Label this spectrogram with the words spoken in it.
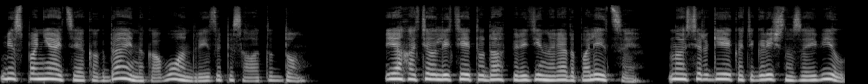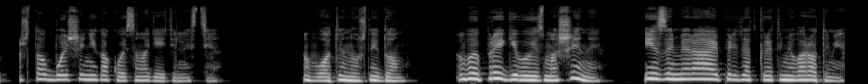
Без понятия, когда и на кого Андрей записал этот дом. Я хотел лететь туда впереди наряда полиции, но Сергей категорично заявил, что больше никакой самодеятельности. Вот и нужный дом. Выпрыгиваю из машины и замираю перед открытыми воротами.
